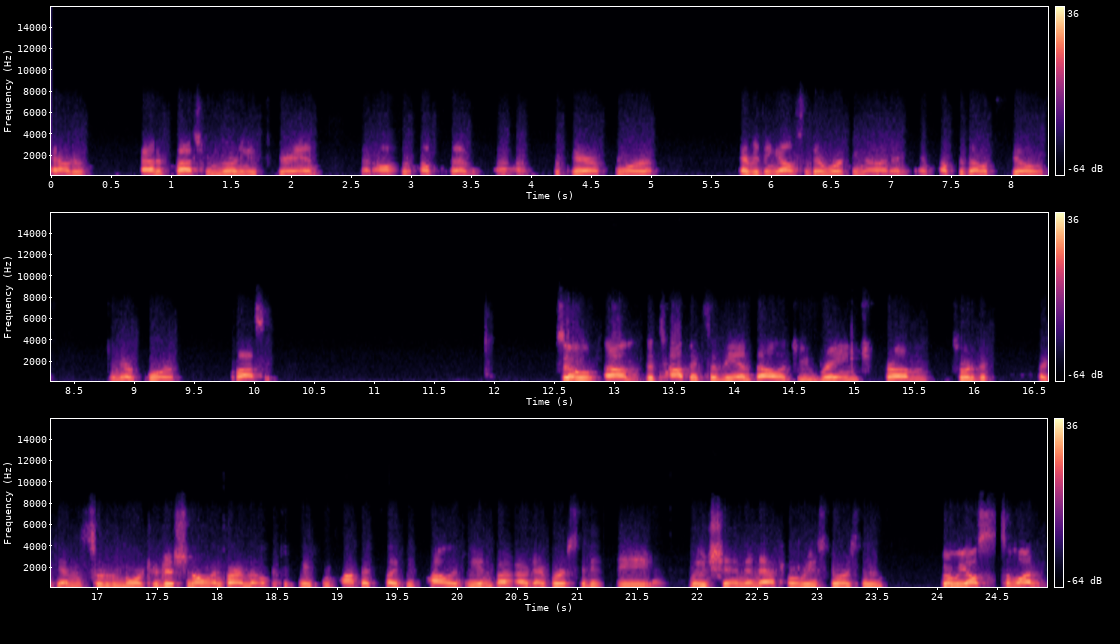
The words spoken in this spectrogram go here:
out of out of classroom learning experience that also helps them uh, prepare for everything else that they're working on and, and help develop skills in their core classes. So um, the topics of the anthology range from sort of the, again, sort of the more traditional environmental education topics like ecology and biodiversity, pollution and natural resources, but we also want to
